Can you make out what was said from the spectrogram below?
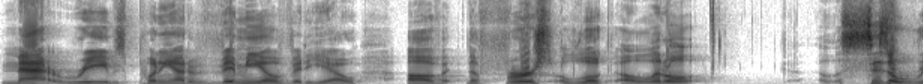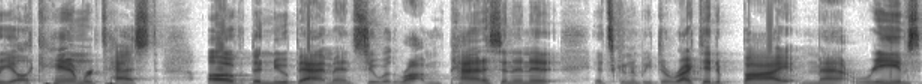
Matt Reeves putting out a Vimeo video of the first look, a little sizzle reel, a camera test of the new Batman suit with Robert Pattinson in it. It's going to be directed by Matt Reeves.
